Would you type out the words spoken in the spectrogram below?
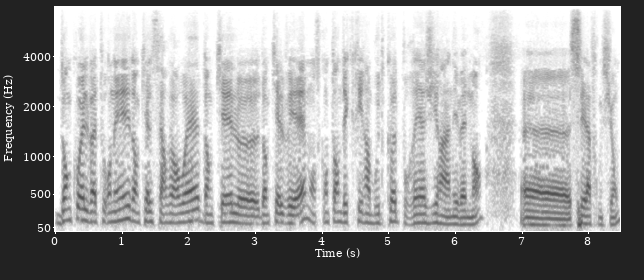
dans quoi elle va tourner, dans quel serveur web, dans quel euh, dans quel VM. On se contente d'écrire un bout de code pour réagir à un événement. Euh, c'est la fonction.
